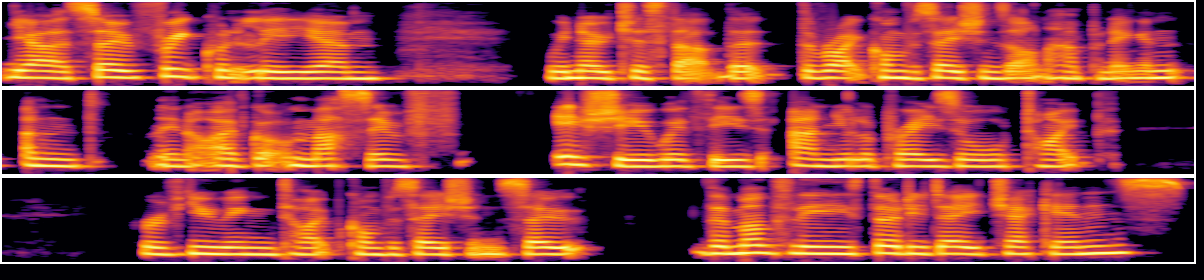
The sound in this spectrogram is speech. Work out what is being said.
Yeah. So frequently, um, we notice that that the right conversations aren't happening, and and you know I've got a massive issue with these annual appraisal type reviewing type conversations. So the monthly 30 day check-ins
